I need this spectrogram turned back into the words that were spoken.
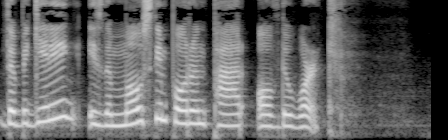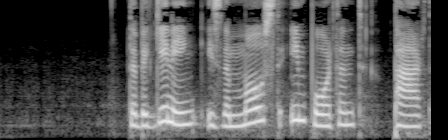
The beginning is the most important part of the work. the beginning is the most important part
